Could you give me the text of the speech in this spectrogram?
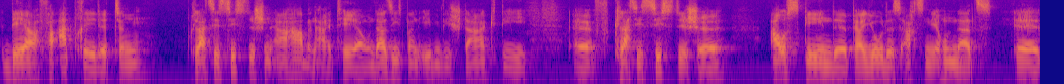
der verabredeten klassizistischen Erhabenheit her. Und da sieht man eben, wie stark die äh, klassizistische, ausgehende Periode des 18. Jahrhunderts äh,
